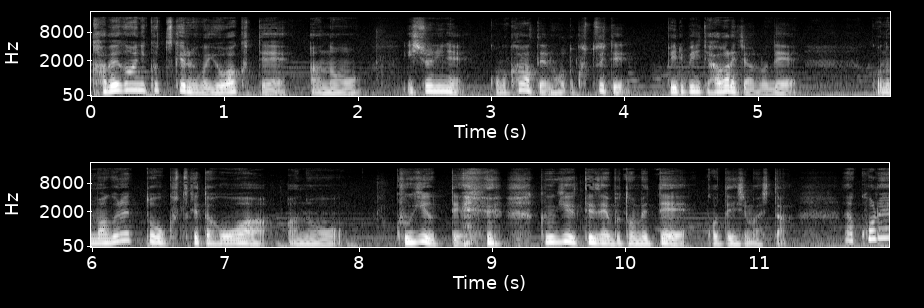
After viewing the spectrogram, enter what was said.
壁側にくっつけるのが弱くてあの一緒にねこのカーテンの方とくっついてペリペリって剥がれちゃうのでこのマグネットをくっつけた方はあの釘打って 釘打って全部止めて固定しました。これを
